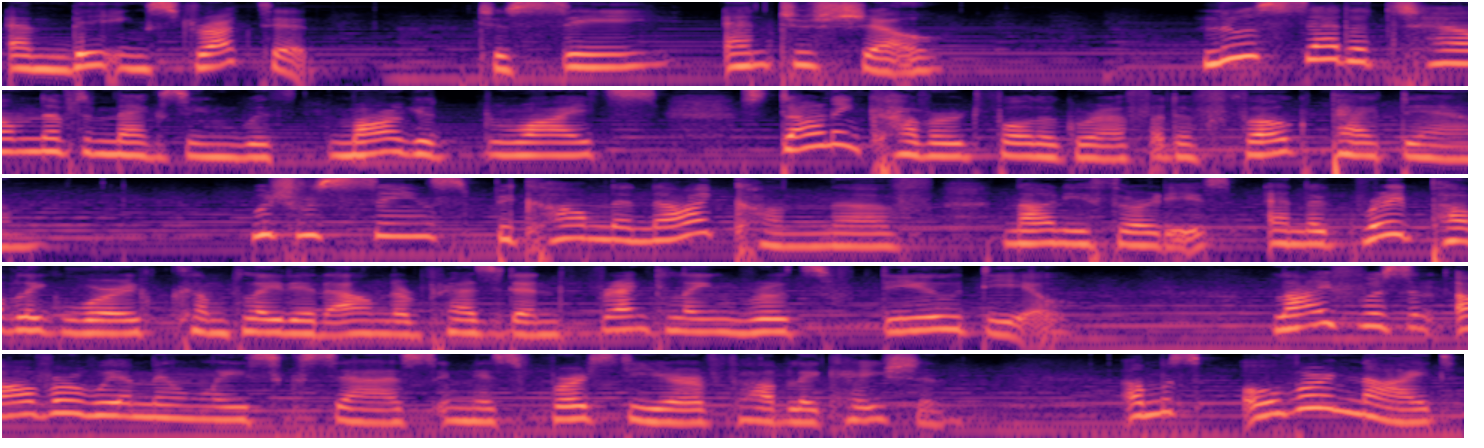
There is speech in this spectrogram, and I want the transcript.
and be instructed, to see and to show Luce set the tone of the magazine with Margaret Wright's stunning covered photograph at the Fort Peck Dam, which was since become an icon of 1930s and a great public work completed under President Franklin Roosevelt's New Deal. Life was an overwhelmingly success in its first year of publication. Almost overnight,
